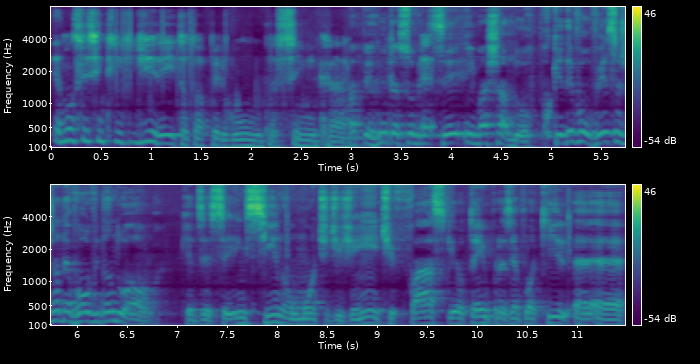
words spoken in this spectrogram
Eu não sei se entendi direito a tua pergunta, assim, cara. A pergunta é sobre é... ser embaixador, porque devolver você já devolve dando aula. Quer dizer, você ensina um monte de gente, faz. que Eu tenho, por exemplo, aqui. É, é,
